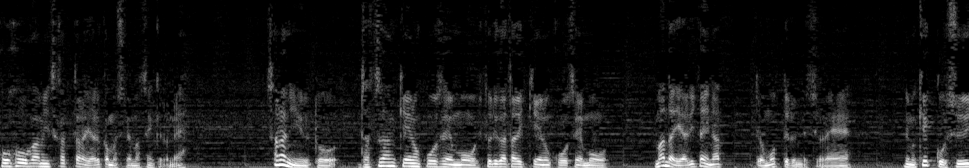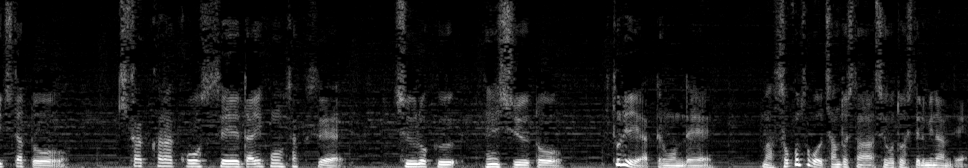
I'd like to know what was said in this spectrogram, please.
方法が見つかったらやるかもしれませんけどね。さらに言うと、雑談系の構成も、一人語り系の構成も、まだやりたいなって思ってるんですよね。でも結構週1だと、企画から構成、台本作成、収録、編集と、一人でやってるもんで、まあそこそこちゃんとした仕事をしてる身なんで、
